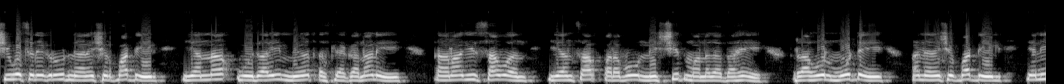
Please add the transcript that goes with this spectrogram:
शिवसेनेकडून ज्ञानेश्वर पाटील यांना उमेदवारी मिळत असल्याकारणाने तानाजी सावंत यांचा पराभव निश्चित मानला जात आहे. राहुल मोटे आणि ज्ञानेश्वर पाटील यांनी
